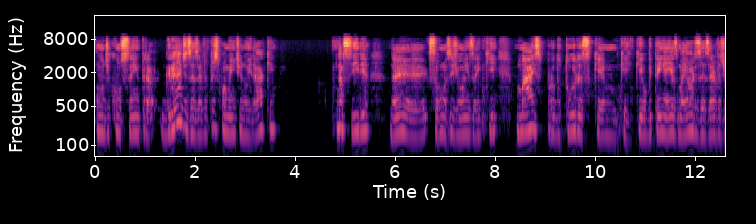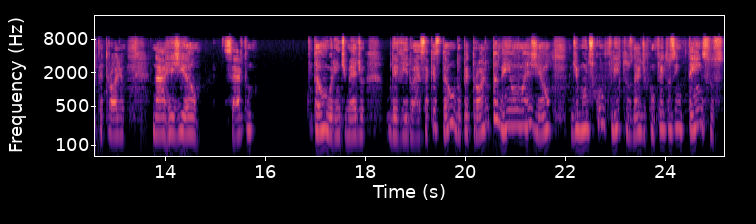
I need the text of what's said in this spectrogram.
onde concentra grandes reservas, principalmente no Iraque, na Síria, né, são as regiões aí que mais produtoras que, que, que obtêm aí as maiores reservas de petróleo na região, certo? Então, o Oriente Médio, devido a essa questão do petróleo, também é uma região de muitos conflitos, né, de conflitos intensos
